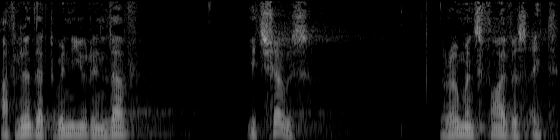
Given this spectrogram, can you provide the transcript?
I've learned that when you're in love, it shows. Romans 5 verse 8.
